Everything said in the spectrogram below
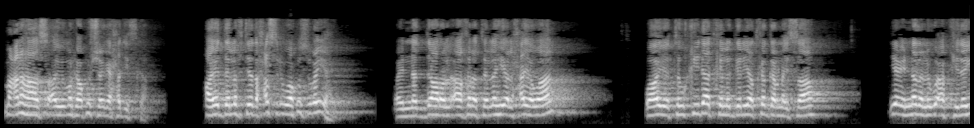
macnahaas ayuu markaa ku sheegay xadiiska. Aayadda lafteeda xasri waa ku sugan yahay. Wa ina addaara alaakhirata la hiya alxayawaan. Waayo tawkiidaadka la geliyaad ka garanaysaa iyo innada lagu akiday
